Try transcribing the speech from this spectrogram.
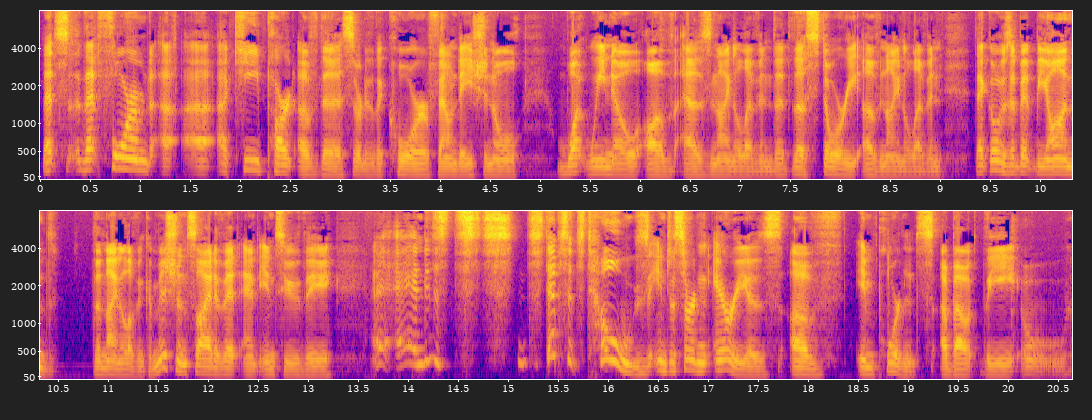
that's that formed a, a, key part of the sort of the core foundational what we know of as 9/11, the the story of 9/11 that goes a bit beyond the 9/11 Commission side of it and into the and it just steps its toes into certain areas of importance about the oh,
